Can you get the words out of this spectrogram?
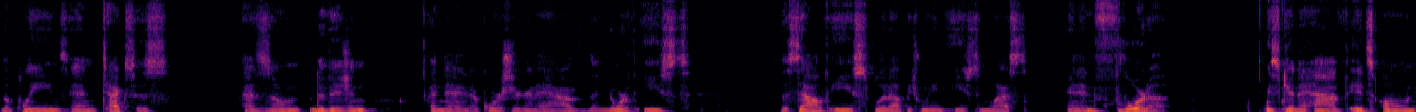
the Plains and Texas as its own division, and then of course you're going to have the Northeast, the Southeast split up between East and West, and then Florida is going to have its own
